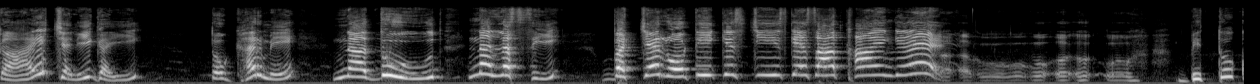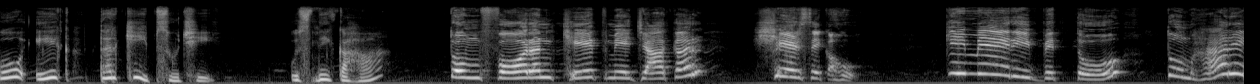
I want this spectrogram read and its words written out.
गाय चली गई तो घर में न दूध न लस्सी बच्चे रोटी किस चीज़ के साथ खाएँगे? बित्तो को एक तरकीब सूझी। उसने कहा तुम फ़ौरन खेत में जाकर शेर से कहो कि मेरी बिट्टो तुम्हारे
